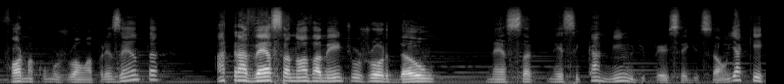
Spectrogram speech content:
forma como João apresenta, atravessa novamente o Jordão nessa, nesse caminho de perseguição. E aqui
